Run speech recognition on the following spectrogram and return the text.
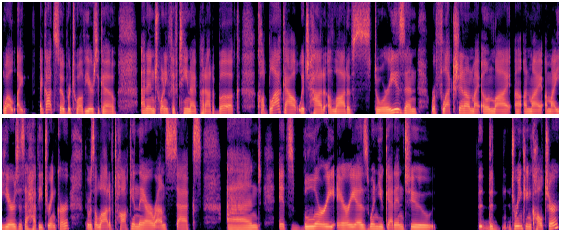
well, I, I got sober 12 years ago. And in 2015, I put out a book called Blackout, which had a lot of stories and reflection on my own life, uh, on my, on my years as a heavy drinker. There was a lot of talk in there around sex and it's blurry areas when you get into the, the, drinking culture,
